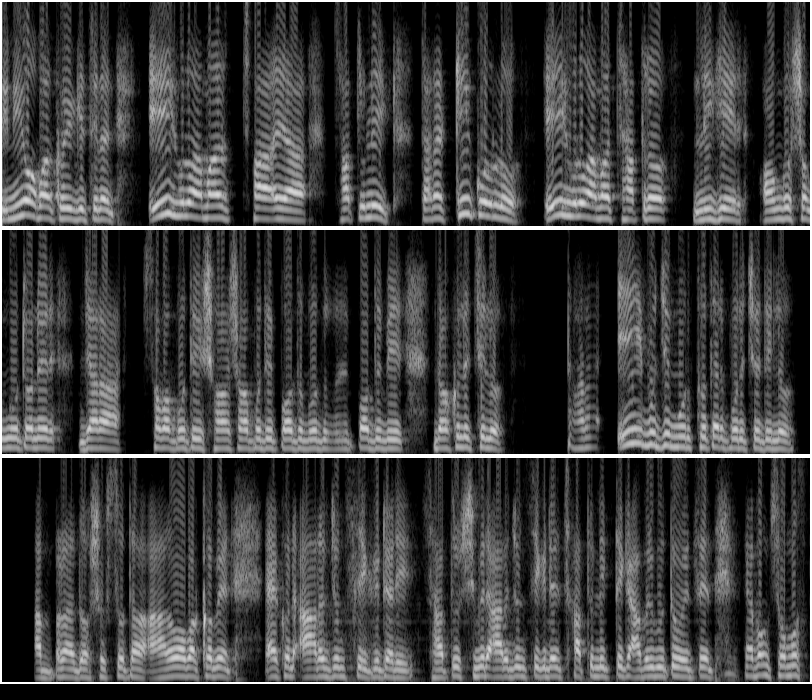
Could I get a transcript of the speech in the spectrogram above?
তিনিও অবাক হয়ে গেছিলেন, এই হলো আমার ছাত্রলীগ, তারা কি করল? এই হলো আমার ছাত্র লীগের অঙ্গ সংগঠনের যারা সভাপতি, সহসভাপতি পদ পদবী দখলে ছিল। তারা এই বুঝি মূর্খতার পরিচয় দিল। আপনারা দর্শক শ্রোতা আরও অবাক হবেন। এখন আরেকজন সেক্রেটারি ছাত্র শিবিরের আরেকজন সেক্রেটারি ছাত্রলীগ থেকে আবির্ভূত হয়েছেন এবং সমস্ত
